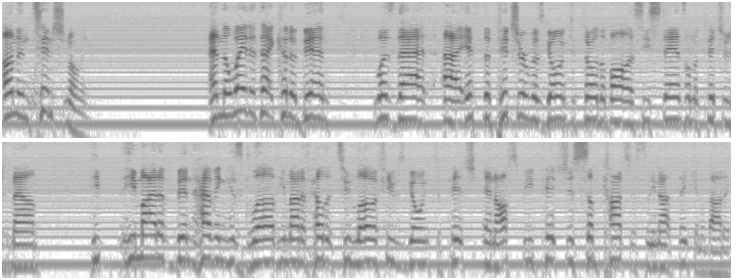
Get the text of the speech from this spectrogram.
unintentionally. And the way that that could have been was that uh, if the pitcher was going to throw the ball as he stands on the pitcher's mound, he, he might have been having his glove, he might have held it too low if he was going to pitch an off speed pitch, just subconsciously not thinking about it.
